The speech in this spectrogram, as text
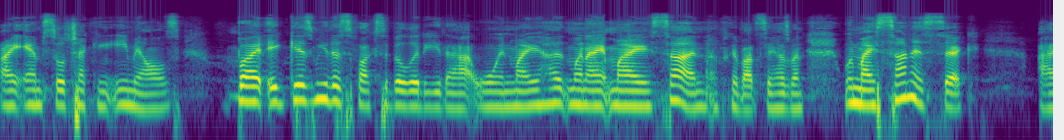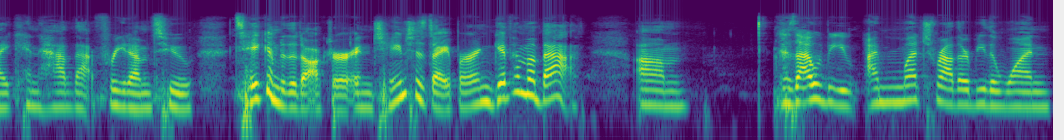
I am still checking emails, but it gives me this flexibility that when my when I my son, I'm about to say husband, when my son is sick, I can have that freedom to take him to the doctor and change his diaper and give him a bath. Um, because I would be, I'd much rather be the one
